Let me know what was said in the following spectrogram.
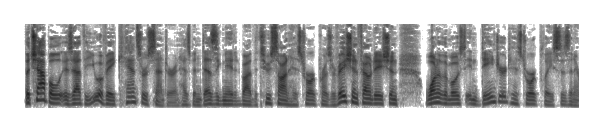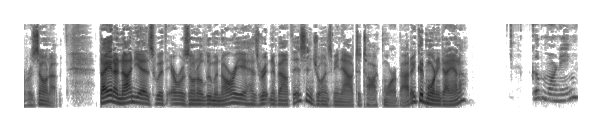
The chapel is at the U of A Cancer Center and has been designated by the Tucson Historic Preservation Foundation one of the most endangered historic places in Arizona. Diana Nanez with Arizona Luminaria has written about this and joins me now to talk more about it. Good morning, Diana. Good morning.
